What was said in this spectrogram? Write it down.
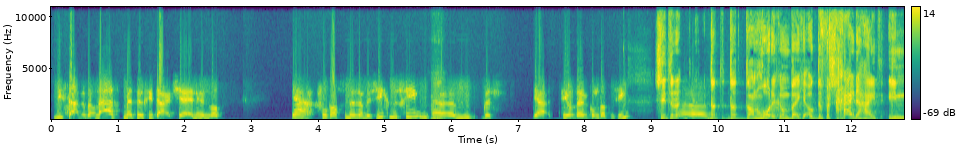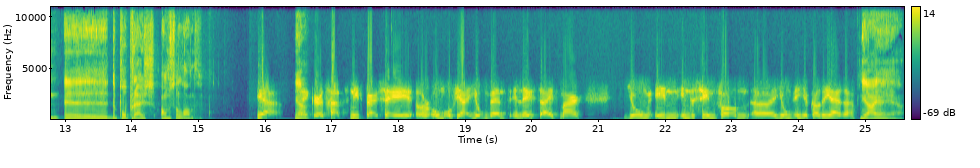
die staan er dan naast met hun gitaartje en hun wat ja, volwassenere muziek misschien. Ehm, dus ja, het is heel leuk om dat te zien. Zit er, Eh. dat, dat, dan hoor ik een beetje ook de verscheidenheid in eh, de popprijs Amsterdam. Ja, Ja? zeker. Het gaat niet per se erom of jij jong bent in leeftijd, maar jong in, in de zin van eh, jong in je carrière. Ja, ja, ja.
